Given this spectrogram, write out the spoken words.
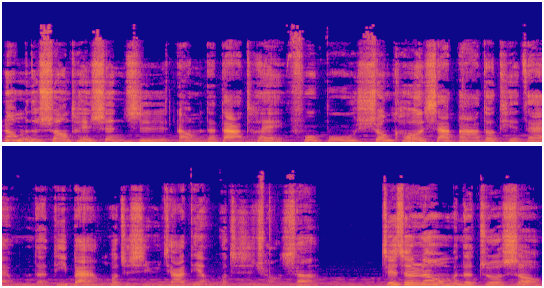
让我们的双腿伸直，让我们的大腿、腹部、胸口、下巴都贴在我们的地板，或者是瑜伽垫，或者是床上。接着，让我们的左手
